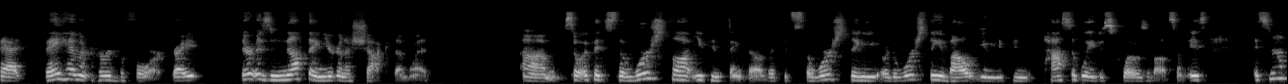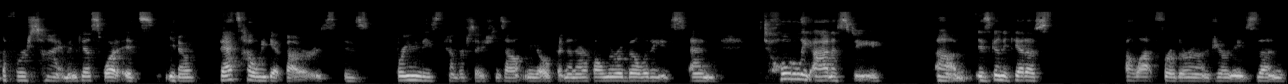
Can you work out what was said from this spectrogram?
that they haven't heard before, right? There is nothing you're going to shock them with. Um, so if it's the worst thought you can think of, if it's the worst thing or the worst thing about you you can possibly disclose about something, it's it's not the first time. And guess what? It's you know that's how we get better is is bringing these conversations out in the open and our vulnerabilities and totally honesty um, is going to get us a lot further in our journeys than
